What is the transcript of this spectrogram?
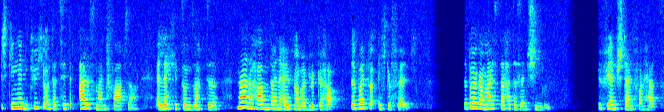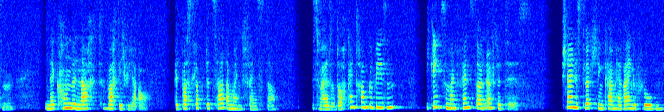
Ich ging in die Küche und erzählte alles meinem Vater. Er lächelte und sagte, na, da haben deine Elfen aber Glück gehabt. Der Wald wird nicht gefällt. Der Bürgermeister hat das entschieden. Mir fiel ein Stein von Herzen. In der kommenden Nacht wachte ich wieder auf. Etwas klopfte zart an mein Fenster. Es war also doch kein Traum gewesen? Ich ging zu meinem Fenster und öffnete es. Schneiendes Glöckchen kam hereingeflogen.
